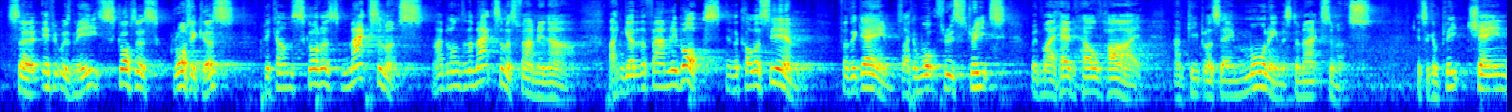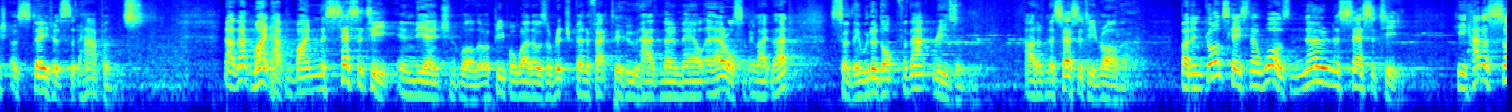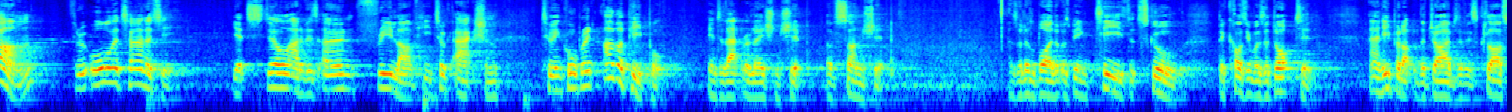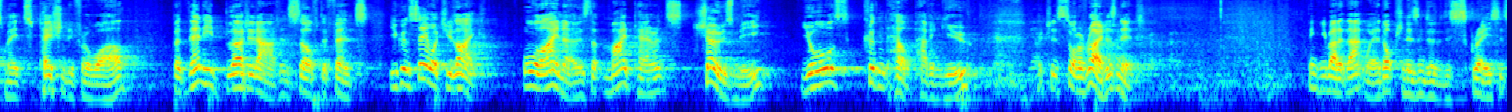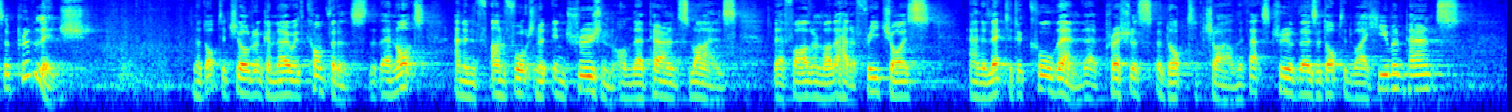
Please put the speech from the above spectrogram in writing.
So if it was me, Scotus Groticus becomes Scotus Maximus. I belong to the Maximus family now. I can go to the family box in the Colosseum for the games. I can walk through streets with my head held high, and people are saying, Morning, Mr. Maximus. It's a complete change of status that happens. Now, that might happen by necessity in the ancient world. There were people where there was a rich benefactor who had no male heir or something like that, so they would adopt for that reason, out of necessity rather. But in God's case, there was no necessity. He had a son through all eternity, yet still, out of his own free love, he took action to incorporate other people into that relationship of sonship. As a little boy that was being teased at school because he was adopted. And he put up with the jibes of his classmates patiently for a while, but then he blurted out in self defense You can say what you like. All I know is that my parents chose me. Yours couldn't help having you. Which is sort of right, isn't it? Thinking about it that way, adoption isn't a disgrace, it's a privilege. And adopted children can know with confidence that they're not an unfortunate intrusion on their parents' lives. Their father and mother had a free choice and elected to call them their precious adopted child. And if that's true of those adopted by human parents,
